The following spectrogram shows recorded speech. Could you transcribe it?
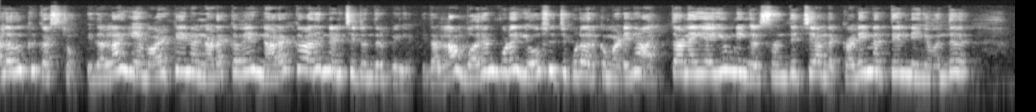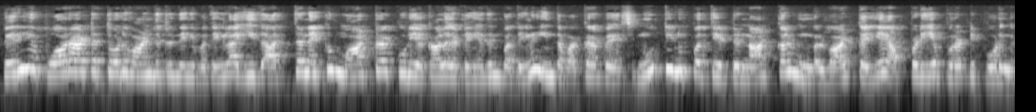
அளவுக்கு கஷ்டம். இதெல்லாம் என் வாழ்க்கையில் நடக்கவே நடக்காதுன்னு நினச்சிட்டு இருந்திருப்பீங்க. இதெல்லாம் வரும்னு கூட யோசிச்சு கூட இருக்க மாட்டீங்க. அத்தனையையும் நீங்கள் சந்தித்து அந்த கடினத்தில் நீங்கள் வந்து பெரிய போராட்டத்தோடு வாழ்ந்துட்டு இருந்தீங்க பார்த்தீங்களா இது அத்தனைக்கும் மாற்றக்கூடிய காலகட்டம் எதுன்னு பார்த்தீங்கன்னா இந்த வக்கர பயிற்சி. நூற்றி முப்பத்தி எட்டு நாட்கள் உங்கள் வாழ்க்கையை அப்படியே புரட்டி போடுங்க.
